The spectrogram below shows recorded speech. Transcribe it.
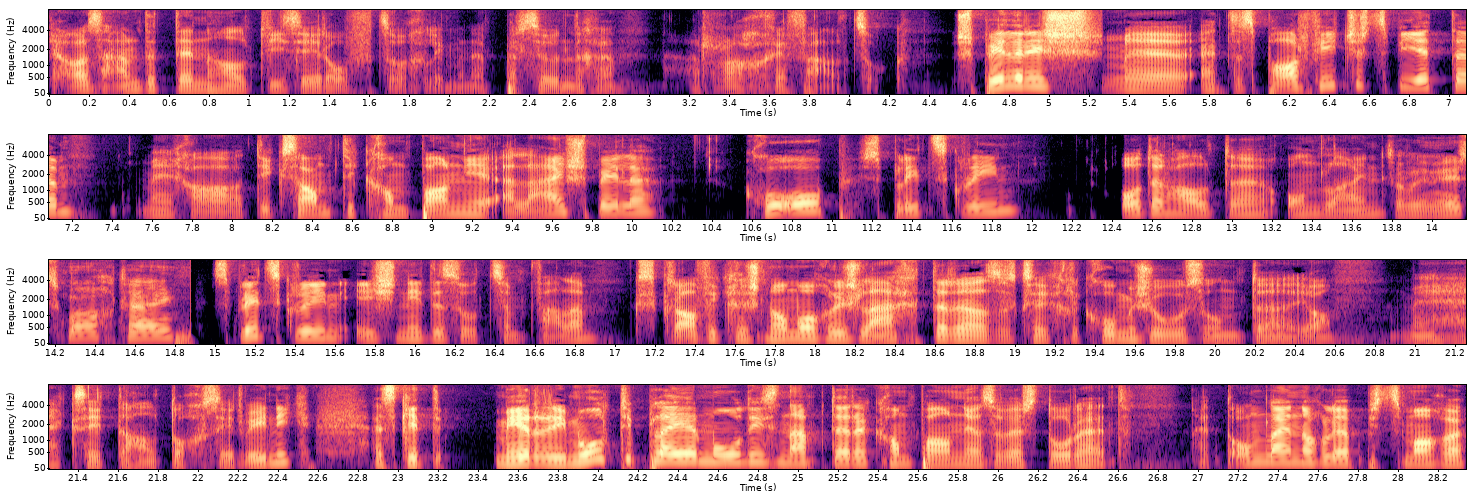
ja, es endet dann halt wie sehr oft so ein bisschen mit einem persönlichen Rachefeldzug. Spielerisch man hat es ein paar Features zu bieten. Man kann die gesamte Kampagne allein spielen, Koop, Splitscreen oder halt äh, online. So wie wir es gemacht haben. Splitscreen ist nicht so zu empfehlen. Die Grafik ist noch mal ein bisschen schlechter, also es sieht ein bisschen komisch aus und äh, ja, man sieht da halt doch sehr wenig. Es gibt mehrere Multiplayer-Modis neben dieser Kampagne, also wer es durch hat, hat online noch ein bisschen etwas zu machen.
